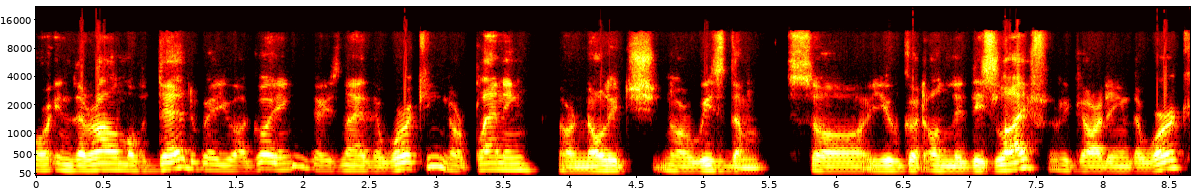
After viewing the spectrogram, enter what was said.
or in the realm of dead where you are going, there is neither working nor planning nor knowledge nor wisdom. So you've got only this life regarding the work.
